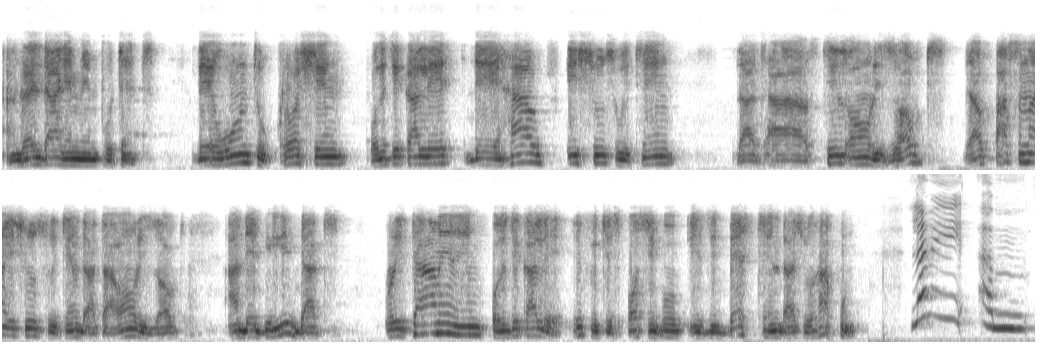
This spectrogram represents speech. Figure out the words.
and render him impotent. They want to crush him politically. They have issues with him that are still unresolved. They have personal issues with him that are unresolved. And they believe that retiring him politically, if it is possible, is the best thing that should happen. Let me um,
